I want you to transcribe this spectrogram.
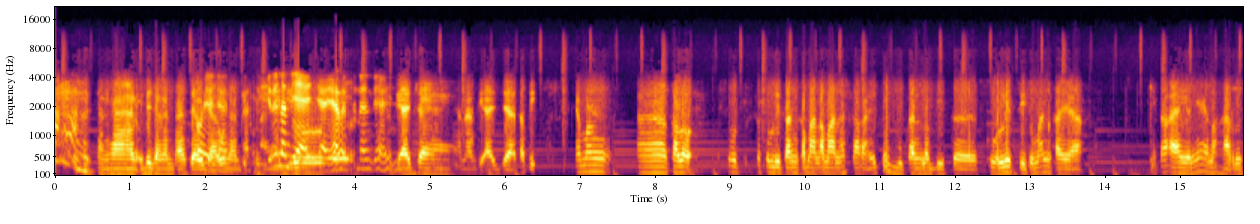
jangan, udah jangan bahas Oh ya, jauh-jauh jangan. nanti. Jadi kena nanti dulu. aja ya, nanti nanti aja. nanti aja nanti aja tapi emang eh, kalau su- kesulitan ke mana-mana sekarang itu bukan lebih ke sulit sih cuman kayak kita akhirnya emang harus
